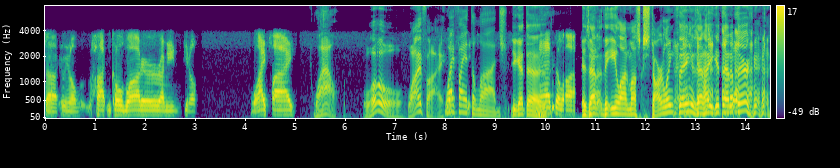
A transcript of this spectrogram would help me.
uh, you know, hot and cold water. I mean, you know, Wi-Fi. Wow. Whoa, Wi-Fi. Wi-Fi at the lodge. You got the That's a lot. Is that the Elon Musk Starlink thing? Is that how you get that up there?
